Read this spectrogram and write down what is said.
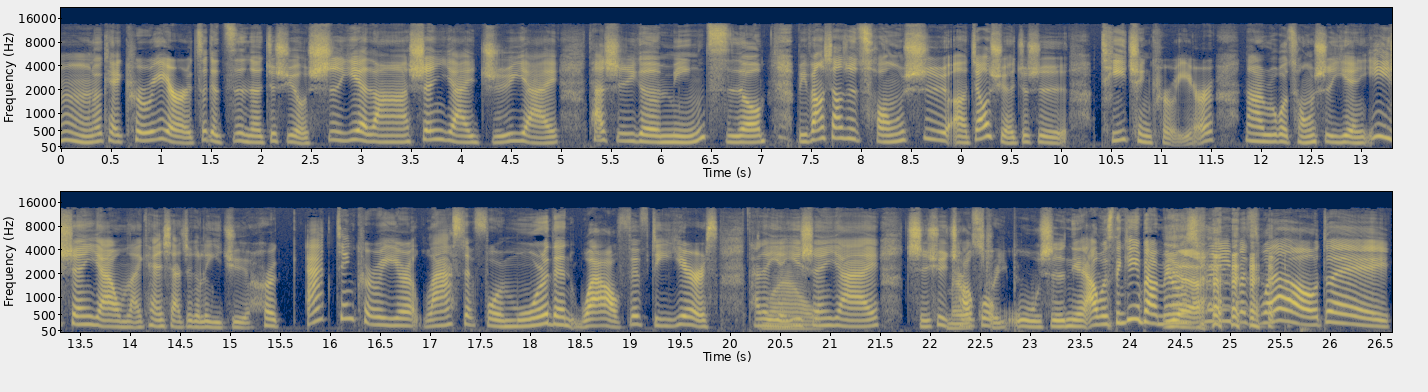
嗯，OK，career、这个字呢，就是有事业啦、生涯、职涯，它是一个名词哦。比方像是从事呃教学，就是 teaching career。那如果从事演艺生涯，我们来看一下这个例句：Her acting career lasted for more than wow fifty years。她的演艺 Wow 生涯持续 Meryl 超过 Streep 五十年。I was thinking about Meryl Yeah. Streep as well 对。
